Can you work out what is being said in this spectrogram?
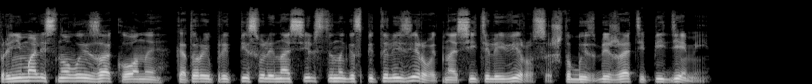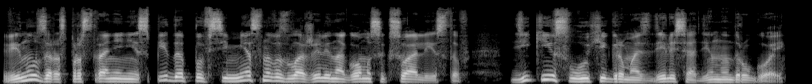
Принимались новые законы, которые предписывали насильственно госпитализировать носителей вируса, чтобы избежать эпидемий. Вину за распространение СПИДа повсеместно возложили на гомосексуалистов – дикие слухи громоздились один на другой.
